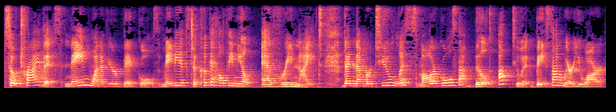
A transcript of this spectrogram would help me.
So try this. Name one of your big goals. Maybe it's to cook a healthy meal every night. Then number two, list smaller goals that build up to it based on where you are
